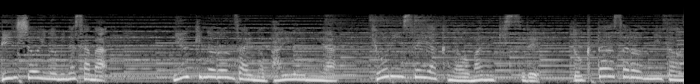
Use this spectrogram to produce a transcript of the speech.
臨床医の皆様入気の論剤のパイオニア恐林製薬がお招きするドクターサロンにどうぞ。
